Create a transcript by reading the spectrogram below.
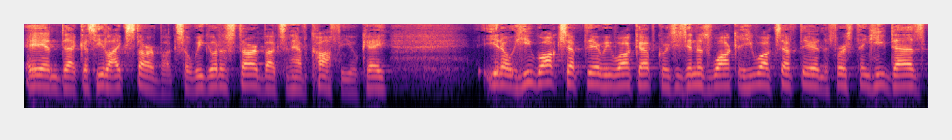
And because uh, he likes Starbucks. So we go to Starbucks and have coffee, okay? You know, he walks up there, we walk up, of course, he's in his walker. He walks up there, and the first thing he does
